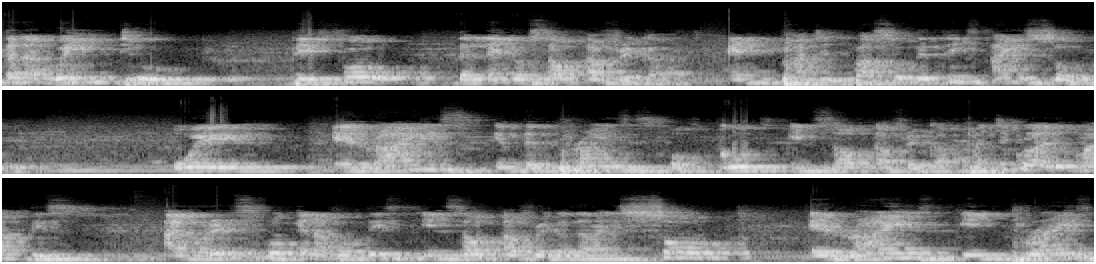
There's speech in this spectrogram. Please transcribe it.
that are going to befall the land of South Africa. And part and parcel of the things I saw were a rise in the prices of goods in South Africa. Particularly, mark this. I've already spoken about this in South Africa that I saw a rise in price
